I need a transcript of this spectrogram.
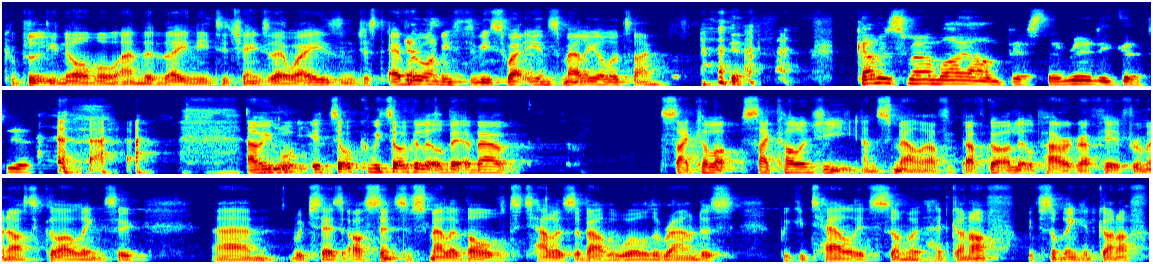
completely normal and that they need to change their ways and just everyone needs to be sweaty and smelly all the time. yeah. Come and smell my armpits; they're really good. Yeah. I mean, what, talk, can we talk a little bit about psycholo- psychology and smell? I've, I've got a little paragraph here from an article I'll link to, um, which says our sense of smell evolved to tell us about the world around us. We could tell if someone had gone off, if something had gone off,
